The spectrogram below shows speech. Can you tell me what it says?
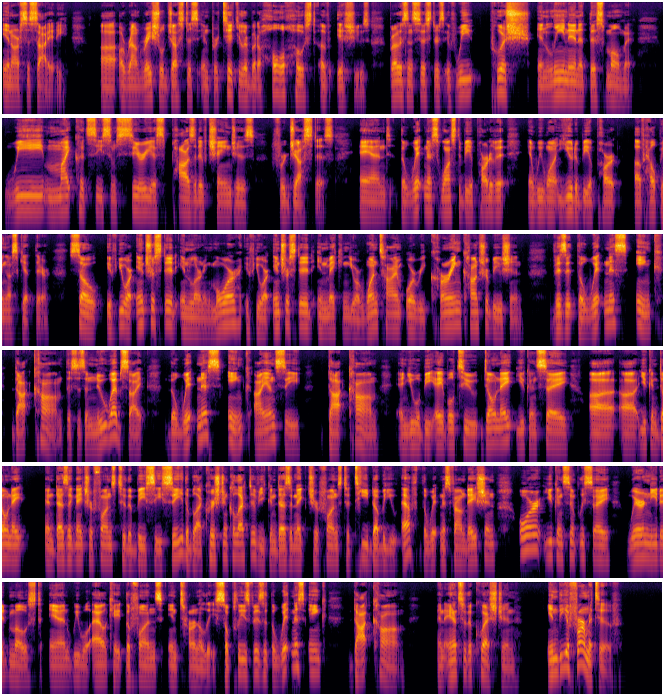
in our society uh, around racial justice in particular, but a whole host of issues. Brothers and sisters, if we push and lean in at this moment, we might could see some serious positive changes for justice. And the witness wants to be a part of it, and we want you to be a part of helping us get there. So, if you are interested in learning more, if you are interested in making your one time or recurring contribution, visit thewitnessinc.com. This is a new website, thewitnessinc.com, and you will be able to donate. You can say, uh, uh, you can donate and designate your funds to the BCC, the Black Christian Collective. You can designate your funds to TWF, the Witness Foundation, or you can simply say where needed most, and we will allocate the funds internally. So please visit thewitnessinc.com and answer the question in the affirmative,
